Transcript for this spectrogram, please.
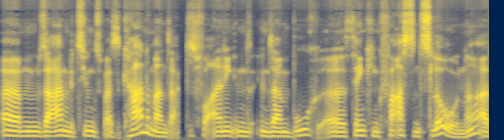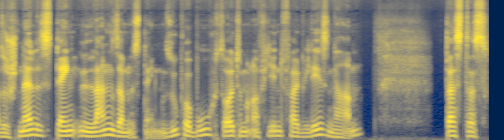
ähm, sagen, beziehungsweise Kahnemann sagt es vor allen Dingen in, in seinem Buch äh, Thinking Fast and Slow, ne? also schnelles Denken, langsames Denken. Super Buch, sollte man auf jeden Fall gelesen haben, dass das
